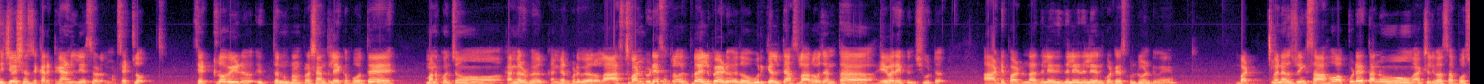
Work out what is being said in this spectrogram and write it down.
సిచ్యువేషన్స్ని కరెక్ట్గా హ్యాండిల్ చేసేవాడు అనమాట సెట్లో సెట్లో వీడు ఇతను ప్రశాంత్ లేకపోతే మనకు కొంచెం కంగారు కంగారు పడిపోయారు లాస్ట్ వన్ టూ డేస్ ఒకరు ఎప్పుడో వెళ్ళిపోయాడు. ఏదో ఊరికి వెళ్తే అసలు ఆ రోజు అంతా ఏవర్ అయిపోయింది షూట్ ఆ డిపార్ట్మెంట్ అది లేదు ఇది లేదు లేదని కొట్టేసుకుంటూ ఉంటుంది but when I was doing Saaho అప్పుడే తను యాక్చువల్లీ సపోజ్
